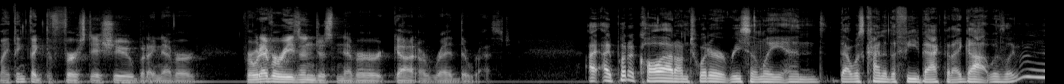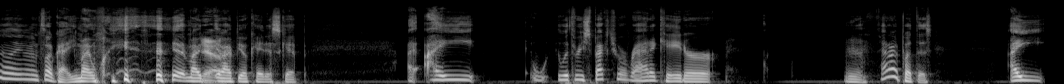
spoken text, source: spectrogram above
I think like the first issue, but I never, for whatever reason, just never got or read the rest. I, I put a call out on Twitter recently, and that was kind of the feedback that I got was like, eh, it's okay. You might, it might, yeah. it might be okay to skip. I, I with respect to Eradicator, yeah, how do I put this? I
